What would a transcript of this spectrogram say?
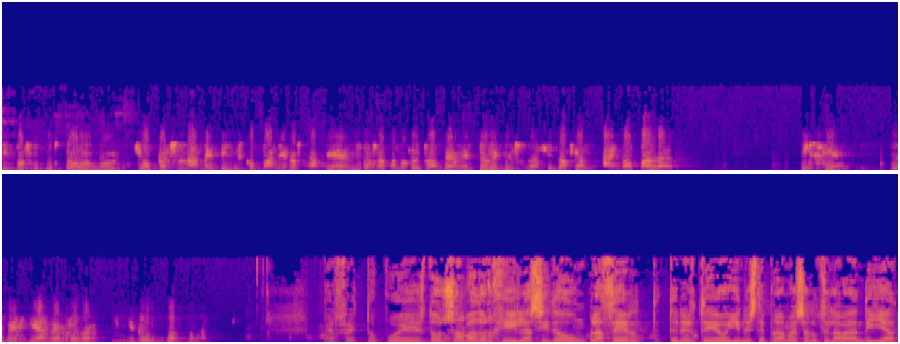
Y por supuesto, yo personalmente y mis compañeros también nos hacemos el planteamiento de que es una situación anómala y que debería de revertir cuanto antes. Perfecto, pues don Salvador Gil, ha sido un placer tenerte hoy en este programa de Salud en la Barandilla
